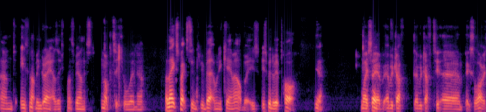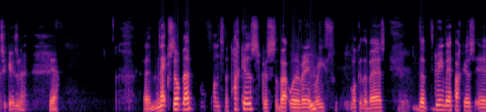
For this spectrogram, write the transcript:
and he's not been great, has he? Let's be honest. Not particularly, no. And they expected him to be better when he came out, but he's, he's been a bit poor. Yeah, like I say, every, draft every draft t- uh, picks a lottery ticket, isn't it? Yeah. Um, next up, then onto the Packers because that were a very mm-hmm. brief look at the Bears. The Green Bay Packers, uh,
